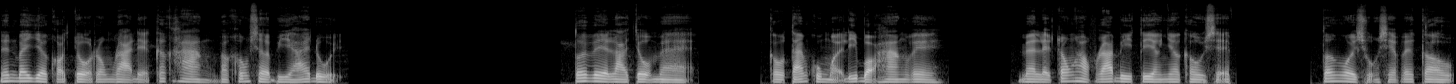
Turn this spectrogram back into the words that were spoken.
nên bây giờ có chỗ rộng rãi để cất hàng và không sợ bị ai đuổi. Tôi về lại chỗ mẹ. Cậu Tám cùng mới đi bỏ hàng về. Mẹ lấy trong học ra bị tiền nhờ cậu xếp. Tôi ngồi xuống xếp với cậu.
